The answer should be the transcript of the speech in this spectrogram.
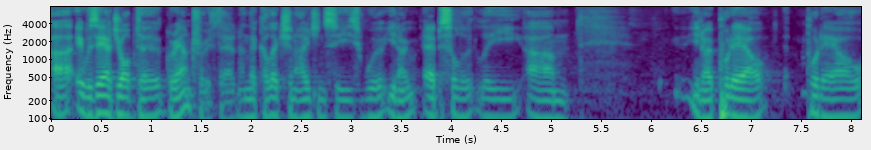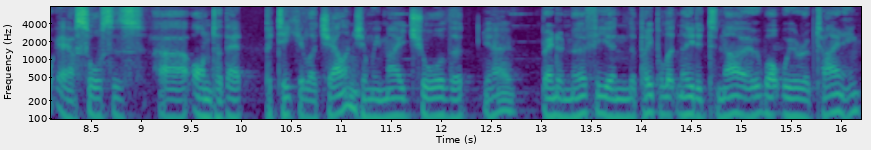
Uh, it was our job to ground truth that, and the collection agencies were you know absolutely. Um, you know, put our put our our sources uh, onto that particular challenge, and we made sure that you know Brendan Murphy and the people that needed to know what we were obtaining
